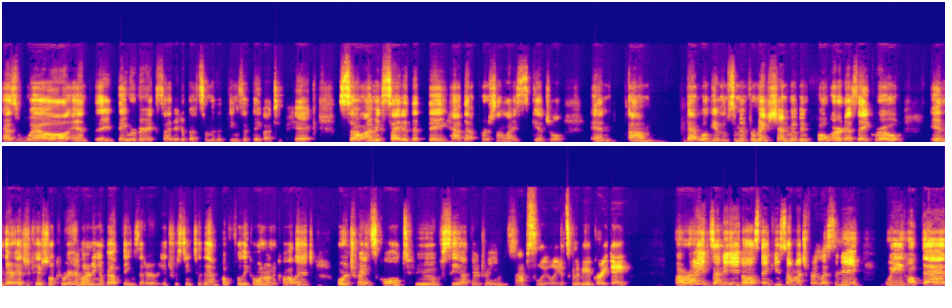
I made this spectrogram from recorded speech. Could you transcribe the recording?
as well. And they, they were very excited about some of the things that they got to pick. So I'm excited that they have that personalized schedule and um, that will give them some information moving forward as they grow in their educational career, learning about things that are interesting to them, hopefully going on to college or trade school to see out their dreams. Absolutely. It's going to be a great day. All right, Zundy Eagles, thank you so much for listening. We hope that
